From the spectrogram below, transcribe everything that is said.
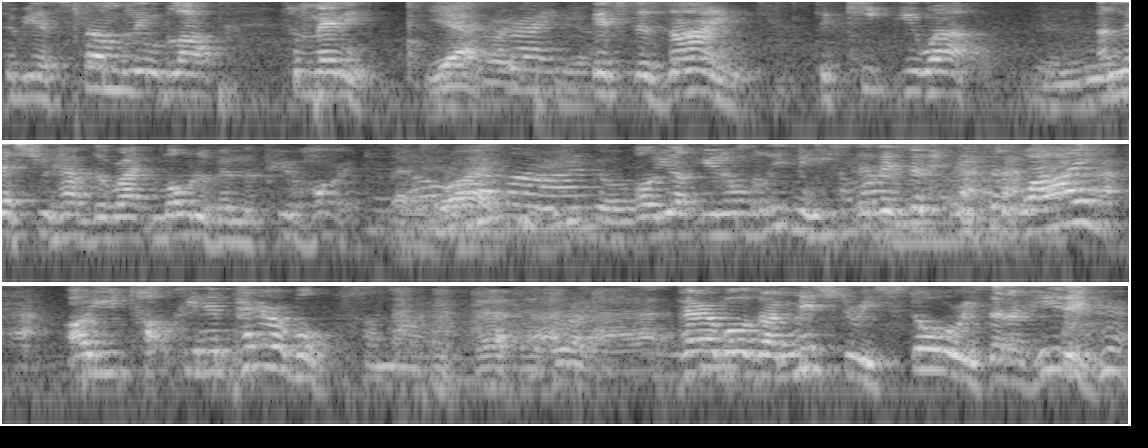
to be a stumbling block to many. Yes. Right. It's designed to keep you out Mm-hmm. unless you have the right motive and the pure heart. That's right. There you go. Oh, you, you don't believe me? He said, they said, he said, why are you talking in parables? That's right. Parables are mysteries, stories that are hidden,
